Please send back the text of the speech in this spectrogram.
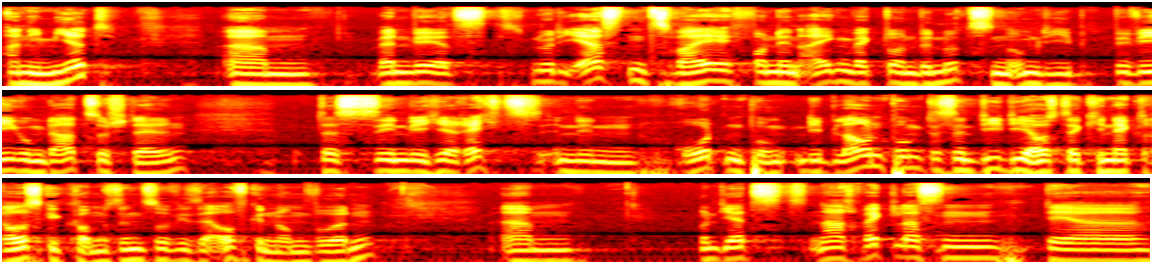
animiert. Ähm, wenn wir jetzt nur die ersten zwei von den Eigenvektoren benutzen, um die Bewegung darzustellen, das sehen wir hier rechts in den roten Punkten. Die blauen Punkte sind die, die aus der Kinect rausgekommen sind, so wie sie aufgenommen wurden. Ähm, und jetzt nach Weglassen der,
